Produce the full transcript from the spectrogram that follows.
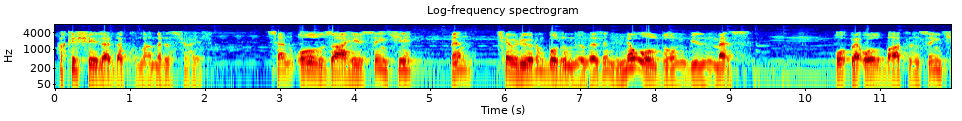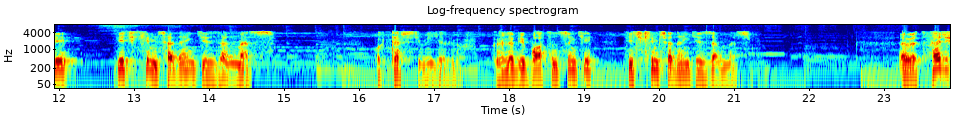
hakir şeylerde kullanırız şair. Sen ol zahirsin ki ben çeviriyorum bozulmuyor vezin. Ne olduğum bilinmez. O ve ol batınsın ki hiç kimseden gizlenmez. Bak ters gibi geliyor. Öyle bir batınsın ki hiç kimseden gizlenmez. Evet, her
